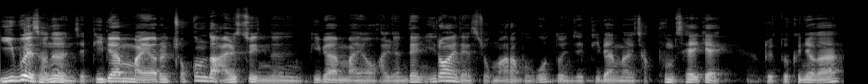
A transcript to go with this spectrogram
2부에서는 이제 비비안 마이어를 조금 더 알 수 있는 비비안 마이어 관련된 일화에 대해서 조금 알아보고 또 이제 비비안 마이어 작품 세계 그리고 또 그녀가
